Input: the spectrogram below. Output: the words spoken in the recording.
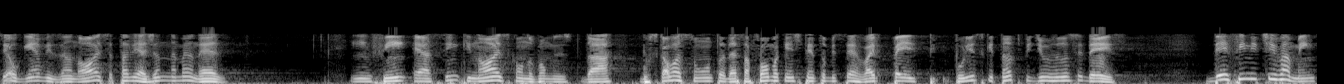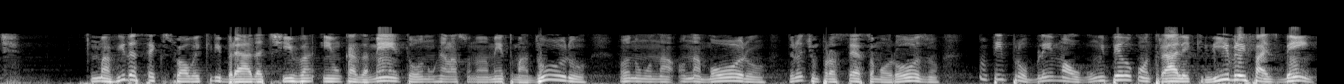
ser alguém avisando, ó, oh, você está viajando na maionese. Enfim, é assim que nós, quando vamos estudar, buscar o assunto, é dessa forma que a gente tenta observar, e por isso que tanto pedimos lucidez. Definitivamente, uma vida sexual equilibrada, ativa em um casamento, ou num relacionamento maduro, ou num um namoro, durante um processo amoroso, não tem problema algum, e pelo contrário, equilibra e faz bem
